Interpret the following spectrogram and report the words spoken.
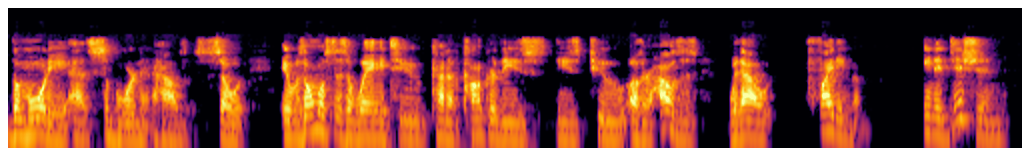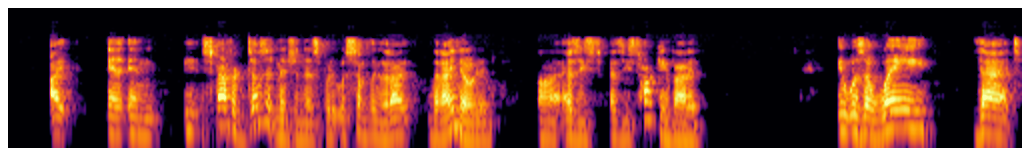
the Mori as subordinate houses. So it was almost as a way to kind of conquer these these two other houses without fighting them. In addition, I and, and Spafford doesn't mention this, but it was something that I that I noted uh, as he's as he's talking about it. It was a way that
